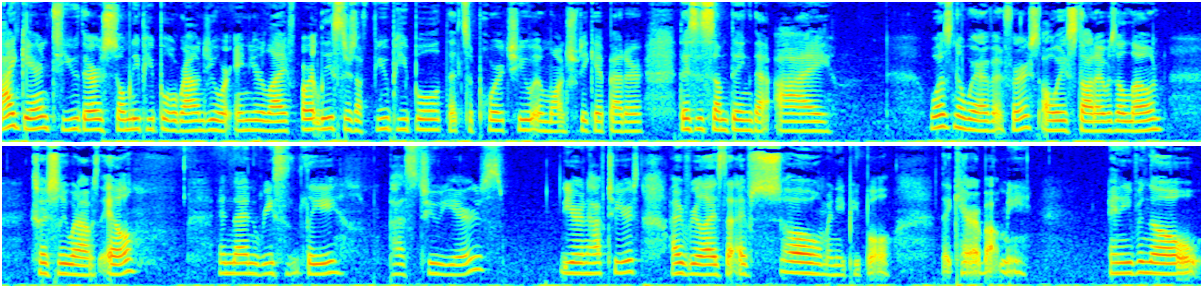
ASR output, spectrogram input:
I guarantee you there are so many people around you or in your life, or at least there's a few people that support you and want you to get better. This is something that I wasn't aware of at first, always thought I was alone, especially when I was ill. And then recently, past two years, year and a half, two years, I've realized that I have so many people that care about me. And even though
